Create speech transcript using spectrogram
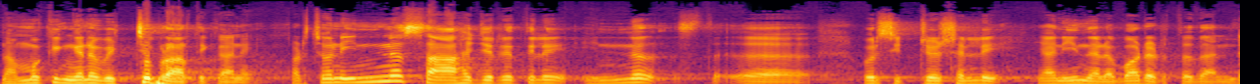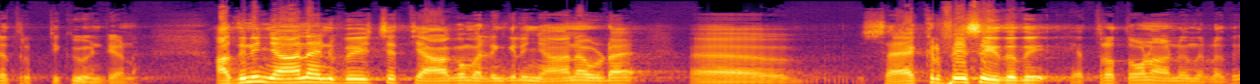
നമുക്കിങ്ങനെ വെച്ച് പ്രാർത്ഥിക്കാൻ പഠിച്ചവൻ ഇന്ന സാഹചര്യത്തിൽ ഇന്ന ഒരു സിറ്റുവേഷനിൽ ഞാൻ ഈ നിലപാടെടുത്തത് എന്റെ തൃപ്തിക്ക് വേണ്ടിയാണ്. അതിന് ഞാൻ അനുഭവിച്ച ത്യാഗം അല്ലെങ്കിൽ ഞാൻ അവിടെ സാക്രിഫൈസ് ചെയ്തത് എത്രത്തോളമാണ് എന്നുള്ളത്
